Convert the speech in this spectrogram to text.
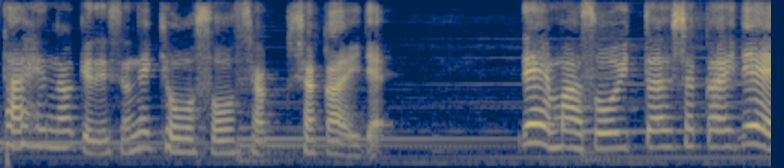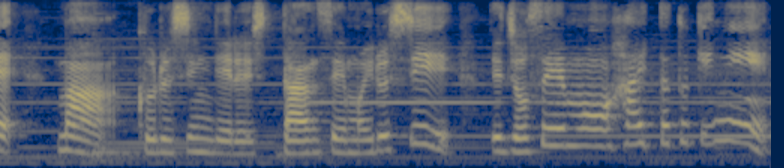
大変なわけですよね競争社会で。でまあそういった社会でまあ苦しんでる男性もいるしで女性も入った時に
